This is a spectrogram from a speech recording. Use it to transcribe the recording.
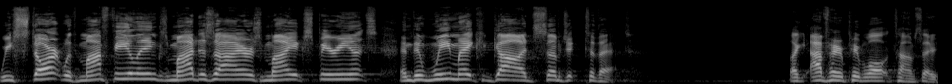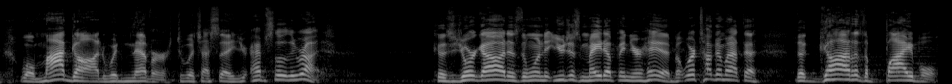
We start with my feelings, my desires, my experience, and then we make God subject to that. Like I've heard people all the time say, Well, my God would never, to which I say, You're absolutely right because your God is the one that you just made up in your head. But we're talking about the, the God of the Bible.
